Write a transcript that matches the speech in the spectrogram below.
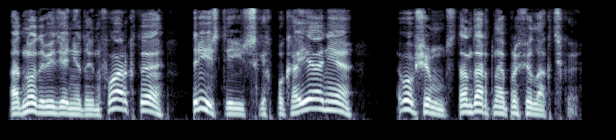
одно доведение до инфаркта, три истерических покаяния. В общем, стандартная профилактика.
